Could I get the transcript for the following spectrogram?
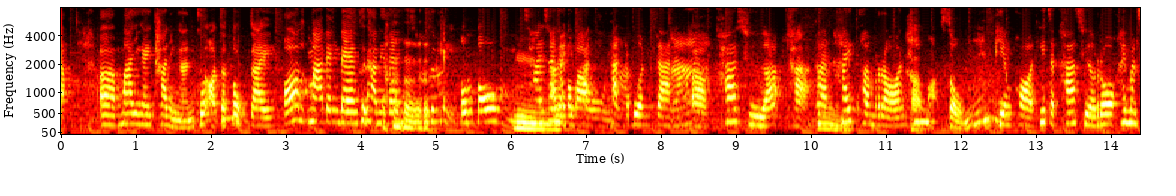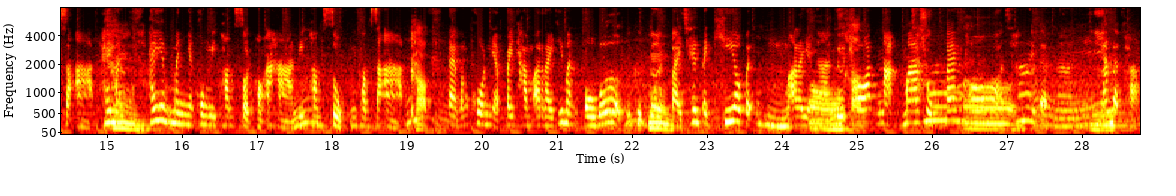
เอ่อมายังไงทานอย่างนั้นคนอาจจะตกใจอ๋อมาแดงๆคือทานในแดงๆคือต้มต้มๆอืมใช่ใช่หมายถึงผ่านเบาๆผ่านกระบวนการอ่าเอ่อฆ่าเชื้อค่ะการอืมให้ความร้อนครับที่เหมาะสมอืมเพียงพอที่จะฆ่าเชื้อโรคให้มันสะอาด ให้มันอืมให้มันยังคงมีความสดของอาหาร มีความสุกมีความสะอาดครับแต่บางคนเนี่ยไปทำอะไรที่มันโอเวอร์ก็คือเกินไป เช่นไปเคี่ยวไปอื้อหืออะไรอย่างนั้นอ๋อหรือครับทอดหนักมากชุบแป้งทอดอ๋อใช่แบบนั้นอืมนั่นแหละค่ะ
